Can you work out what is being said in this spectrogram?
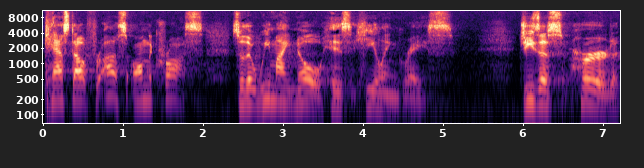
cast out for us on the cross so that we might know his healing grace. Jesus heard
